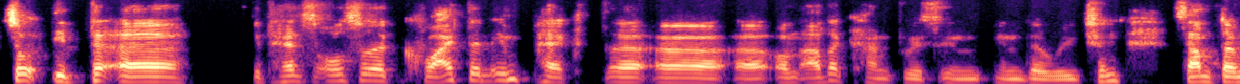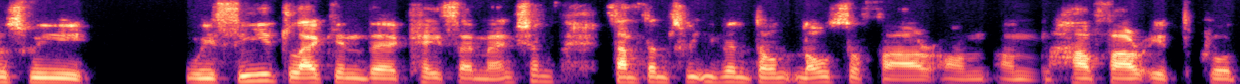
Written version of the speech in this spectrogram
So it it has also a, quite an impact on other countries in in the region. Sometimes we we see it like in the case I mentioned. Sometimes we even don't know so far on on how far it could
